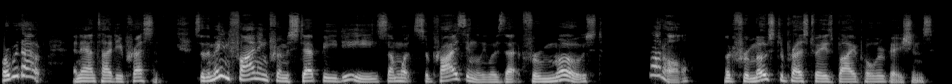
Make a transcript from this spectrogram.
or without an antidepressant. So the main finding from STEP BD, somewhat surprisingly, was that for most, not all, but for most depressed phase bipolar patients,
